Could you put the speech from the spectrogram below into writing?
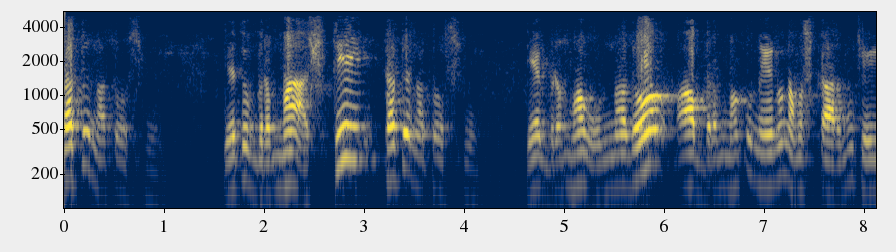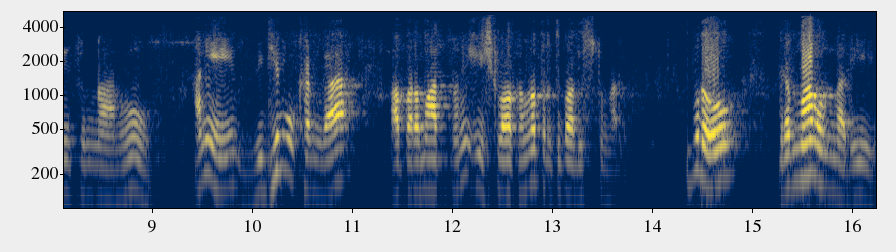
తత్ నతోస్మి. ఏతు బ్రహ్మ అస్తి తత్ నతోస్మి. ఏ బ్రహ్మ ఉన్నదో ఆ బ్రహ్మకు నేను నమస్కారము చేయుచున్నాను అని విధిముఖంగా ఆ పరమాత్మని ఈ శ్లోకంలో ప్రతిపాదిస్తున్నారు. ఇప్పుడు బ్రహ్మ ఉన్నది.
